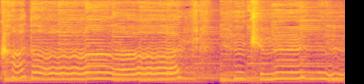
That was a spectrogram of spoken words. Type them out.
Kadar hükmüm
